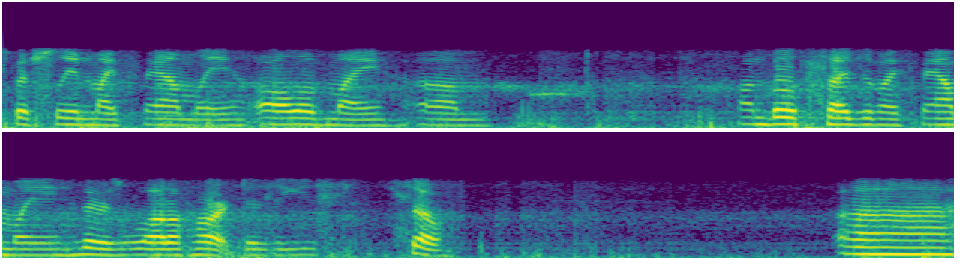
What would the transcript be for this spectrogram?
especially in my family. All of my um on both sides of my family, there's a lot of heart disease. So, uh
